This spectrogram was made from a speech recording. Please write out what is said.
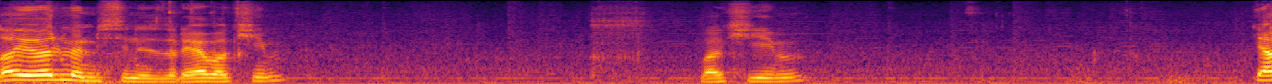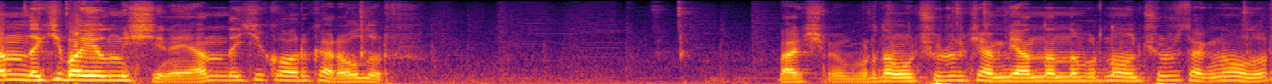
Dayı ölmemişsinizdir ya bakayım. Bakayım. Yandaki bayılmış yine. Yandaki korkar olur. Bak şimdi buradan uçururken bir yandan da buradan uçurursak ne olur?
